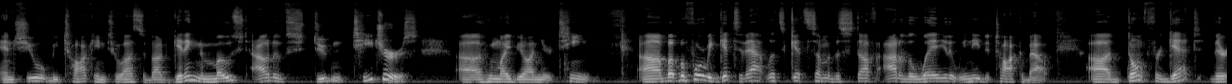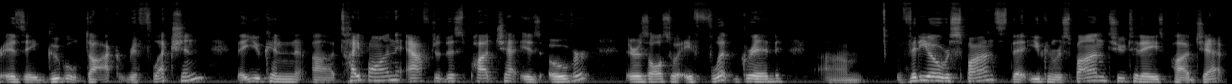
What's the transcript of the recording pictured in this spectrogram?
and she will be talking to us about getting the most out of student teachers uh, who might be on your team. Uh, but before we get to that, let's get some of the stuff out of the way that we need to talk about. Uh, don't forget, there is a Google Doc reflection that you can uh, type on after this pod chat is over. There is also a Flipgrid um, video response that you can respond to today's pod chat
